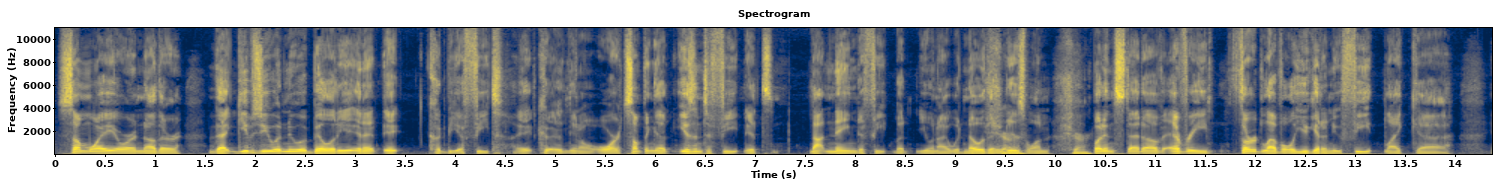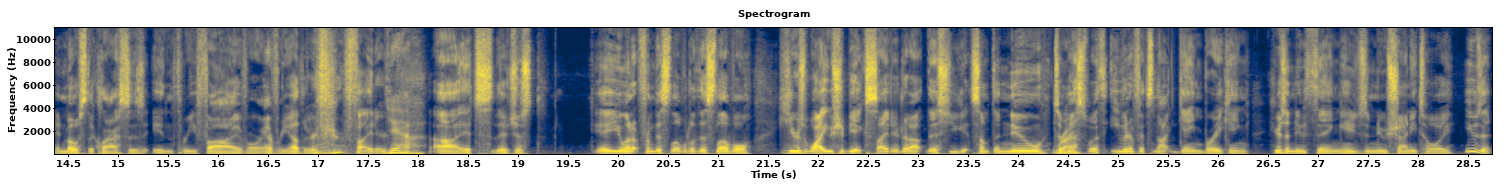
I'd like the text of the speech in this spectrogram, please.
some way or another, that gives you a new ability, and it, it could be a feat, it could you know, or it's something that isn't a feat. It's not named a feat, but you and I would know that Sure. it is one. Sure. But instead of every third level, you get a new feat, like uh, in most of the classes in three five, or every other if you're a fighter. Yeah. Uh, it's they're just yeah, you went up from this level to this level. Here's why you should be excited about this. You get something new to Right. mess with, even if it's not game breaking. Here's a new thing. Here's a new shiny toy. Use it.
